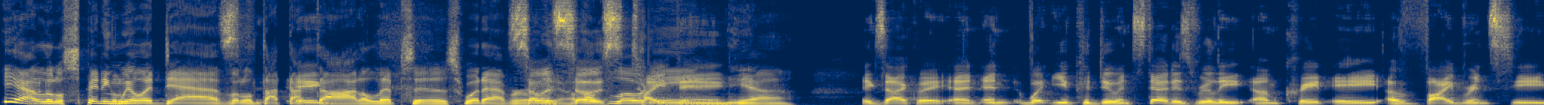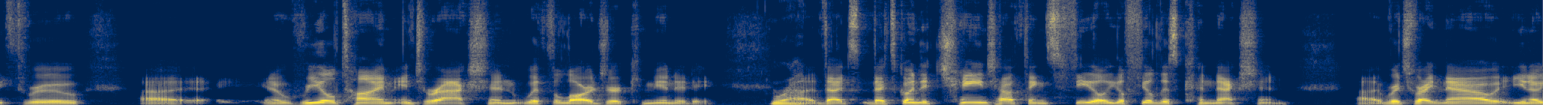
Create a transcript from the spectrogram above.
yeah, a little spinning little, wheel of dev, little dot dot dot ellipsis, whatever. So and so's typing. Yeah. Exactly, and and what you could do instead is really um, create a, a vibrancy through uh, you know real time interaction with the larger community. Right. Uh, that's that's going to change how things feel. You'll feel this connection. Uh, Rich, right now, you know,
